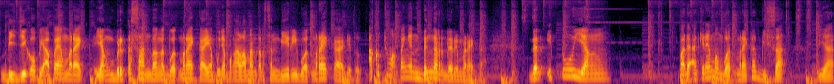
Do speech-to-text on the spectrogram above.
biji kopi apa yang mereka yang berkesan banget buat mereka yang punya pengalaman tersendiri buat mereka gitu. Aku cuma pengen dengar dari mereka. Dan itu yang pada akhirnya membuat mereka bisa ya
